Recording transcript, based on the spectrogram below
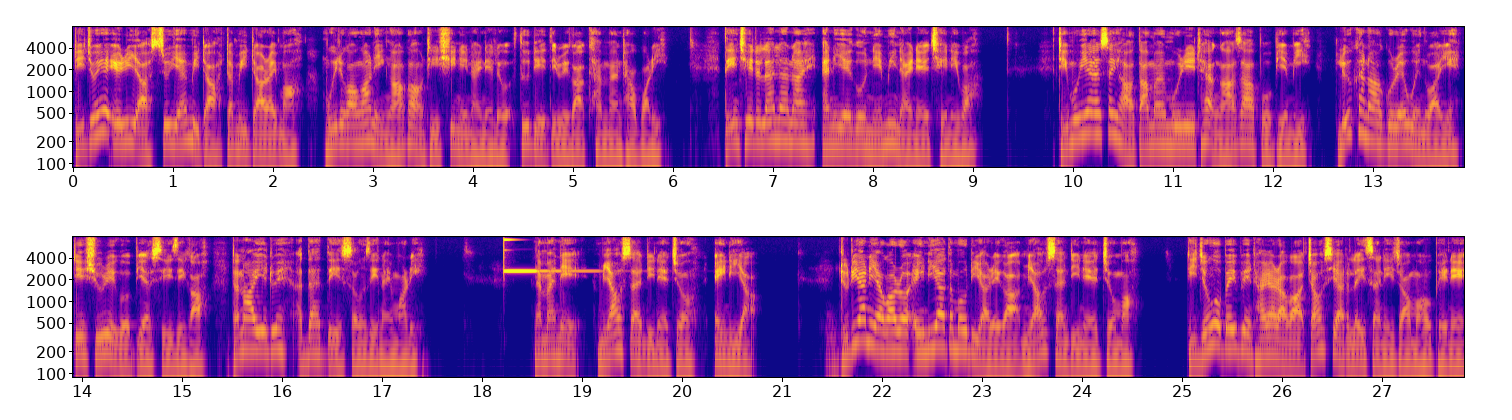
ဒီကျွန်းရဲ့ area စူယန်မီတာ1မီတာတိုင်းမှာမွေတစ်ကောင်ကနေ9ကောင်အထိရှိနေနိုင်တယ်လို့သူတေသီတွေကခန့်မှန်းထားပါသည်။တင်ချေတလန်းလန်းတိုင်းအန်ဒီယေကိုနင်းမိနိုင်တဲ့အခြေအနေပါ။ ဒီမွေရဲ့အစိတ်ဟာတာမန်မွေတွေထက်9ဆပိုပြင်းပြီးလူခန္ဓာကိုယ်ရဲဝင်သွားရင်တီရှူးတွေကိုပြက်စီးစေကတနာရီအတွင်းအသက်သေဆုံးစေနိုင်ပါသည်။နံပါတ်2မြောက်ဆန်တီနယ်ကျွန်းအိန္ဒိယဒုတိယနေရာကတော့အိန္ဒိယသမုဒ္ဒရာတွေကမြောက်ဆန်တီနယ်ကျွန်းမှာဒီကျွန်းကိုပိတ်ပင်ထားရတာကကြောက်စရာတလိမ့်ဆန်နေကြောင်းမဟုတ်ဘဲနဲ့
